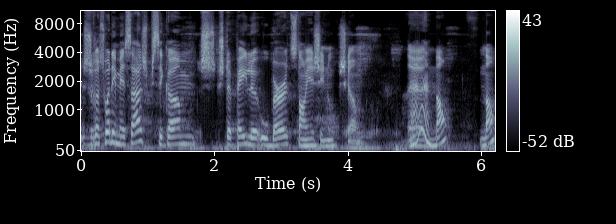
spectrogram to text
je reçois des messages, puis c'est comme, je te paye le Uber, tu t'en viens chez nous. Puis Je suis comme, euh, Ah. non. Non?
